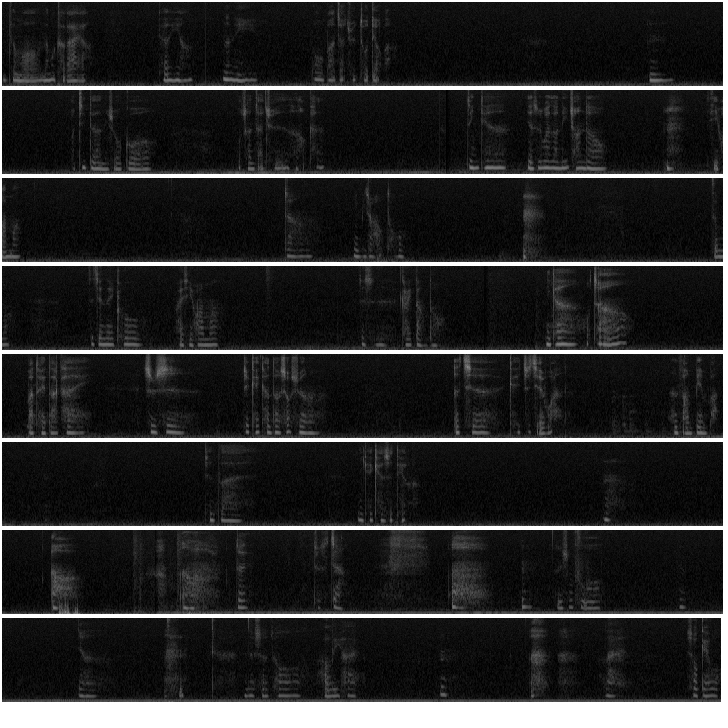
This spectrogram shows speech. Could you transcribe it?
你怎么那么可爱啊？可以啊，那你帮我把假裙脱掉吧。嗯，我记得你说过，我穿窄裙很好看。今天也是为了你穿的哦，喜欢吗？这样你比较好脱。怎么？这件内裤还喜欢吗？这是开裆的，你看我这样把腿打开，是不是就可以看到小穴了？而且可以直接玩，很方便吧？现在你可以开始舔了。嗯，哦，哦，对，就是这样。很舒服哦。嗯，呀，你的舌头好厉害。嗯，来，手给我。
